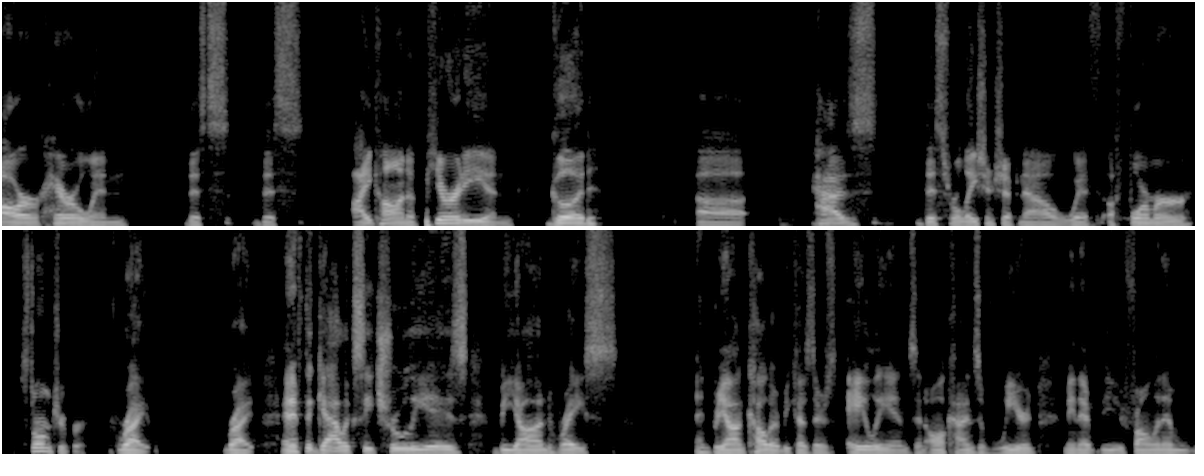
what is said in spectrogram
our heroine this this icon of purity and good uh has this relationship now with a former stormtrooper Right. Right. And if the galaxy truly is beyond race and beyond color because there's aliens and all kinds of weird I mean they're you're falling in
